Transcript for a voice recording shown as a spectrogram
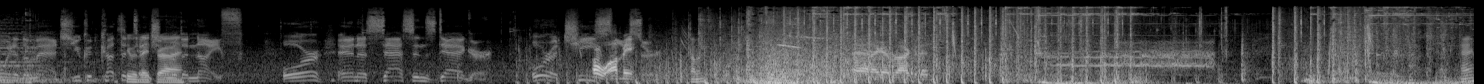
Point of the match, you could cut See the they tension try. with a knife, or an assassin's dagger, or a cheese Oh, on me. slicer. Coming. And I got rocketed. Okay.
